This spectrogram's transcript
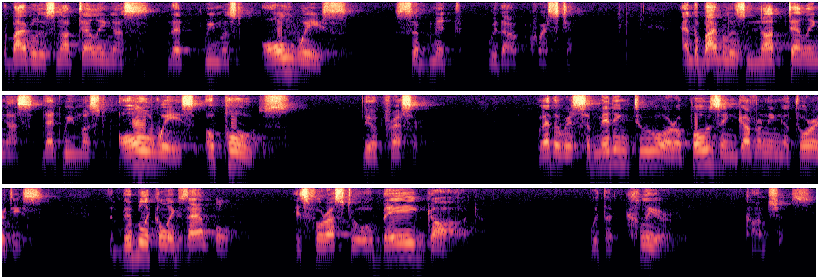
The Bible is not telling us that we must always submit without question. And the Bible is not telling us that we must always oppose the oppressor. Whether we're submitting to or opposing governing authorities, the biblical example is for us to obey God with a clear conscience.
